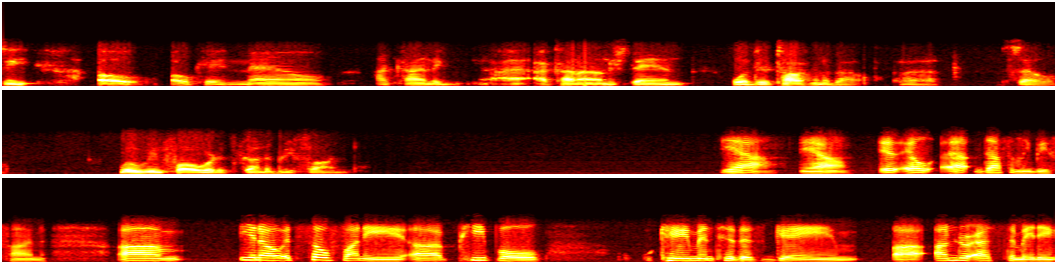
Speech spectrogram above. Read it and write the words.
see. Oh, okay, now I kind of, I, I kind of understand what they're talking about. Uh, so moving forward, it's going to be fun. Yeah, yeah, it, it'll uh, definitely be fun. Um, you know, it's so funny. Uh, people came into this game uh, underestimating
